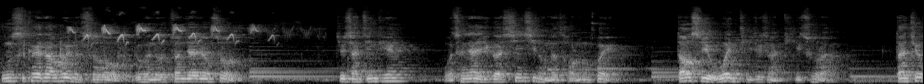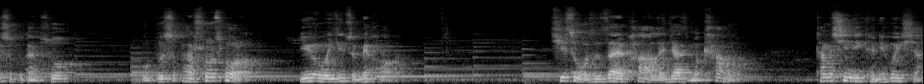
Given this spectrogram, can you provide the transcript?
公司开大会的时候，有很多专家教授。就像今天，我参加一个新系统的讨论会，当时有问题就想提出来，但就是不敢说。我不是怕说错了，因为我已经准备好了。其实我是在怕人家怎么看我，他们心里肯定会想，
